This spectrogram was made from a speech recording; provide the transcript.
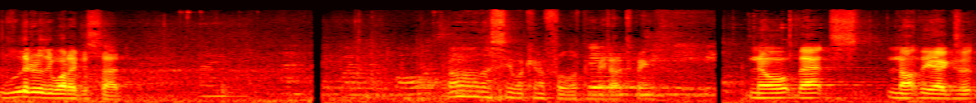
literally what I just said. Oh, let's see what kind of full up it made out to be. No, that's not the exit.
